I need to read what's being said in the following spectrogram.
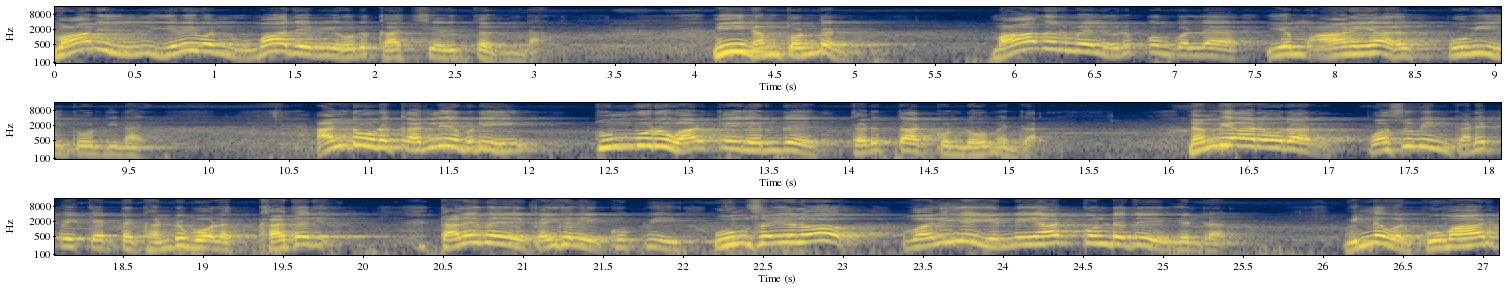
வானில் இறைவன் உமாதேவியோடு காட்சியளித்து அருளினார் நீ நம் தொண்டன் மாதர் மேல் விருப்பம் கொள்ள எம் ஆணையால் புவியில் தோன்றினாய். அன்று உனக்கு அருளியபடி துன்புறு வாழ்க்கையிலிருந்து தடுத்தாட்கொண்டோம் என்றார். நம்பியாரூரார் பசுவின் கணைப்பை கேட்ட கண்டு போல கதறி தலைமையை கைகளை கூப்பி உம் செயலோ வலிய என்னையாட்கொண்டது என்றார். விண்ணவர் பூமாறி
